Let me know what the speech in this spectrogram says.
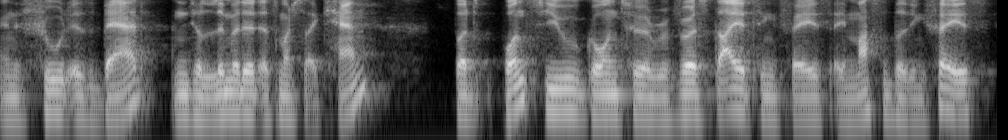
and food is bad. And to limit it as much as i can. But once you go into a reverse dieting phase a muscle building phase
